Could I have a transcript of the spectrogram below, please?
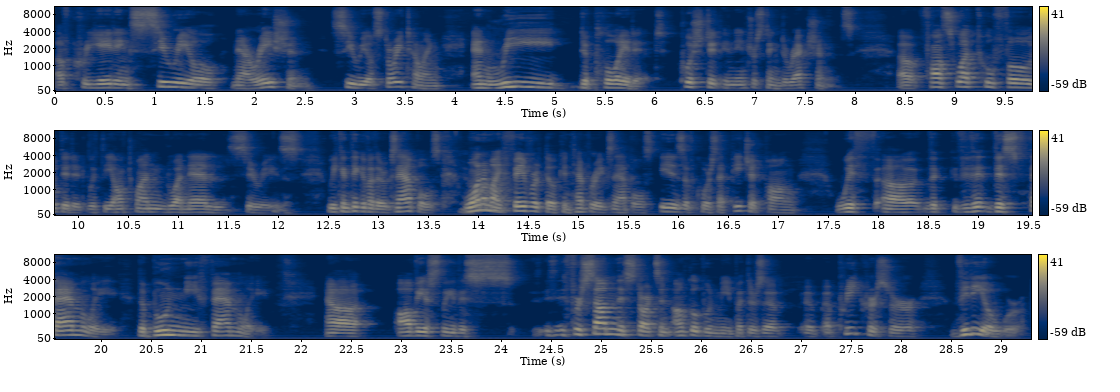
of creating serial narration, serial storytelling, and redeployed it, pushed it in interesting directions. Uh, Francois Truffaut did it with the Antoine Doinel series. We can think of other examples. Yeah. One of my favorite, though, contemporary examples is, of course, Apichatpong with uh, the, the, this family, the Boonmee family. Uh, obviously, this for some this starts in Uncle Boonmee, but there's a, a, a, precursor video work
